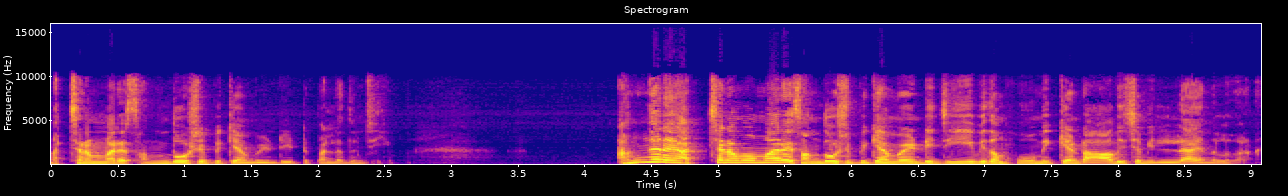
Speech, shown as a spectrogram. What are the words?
അച്ഛനമ്മമാരെ സന്തോഷിപ്പിക്കാൻ വേണ്ടിയിട്ട് പലതും ചെയ്യും. അങ്ങനെ അച്ഛനമ്മമാരെ സന്തോഷിപ്പിക്കാൻ വേണ്ടി ജീവിതം ഹോമിക്കേണ്ട ആവശ്യമില്ല എന്നുള്ളതാണ്.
